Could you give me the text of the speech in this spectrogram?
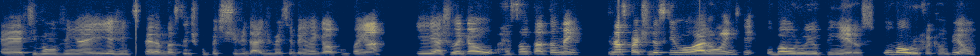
é, que vão vir aí, a gente espera bastante competitividade, vai ser bem legal acompanhar. E acho legal ressaltar também nas partidas que rolaram entre o Bauru e o Pinheiros, o Bauru foi campeão,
